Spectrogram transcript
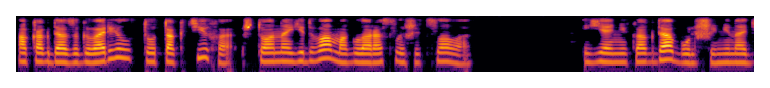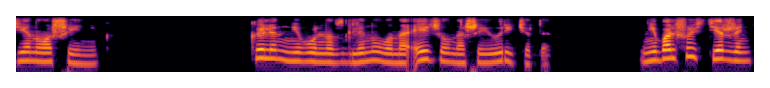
а когда заговорил, то так тихо, что она едва могла расслышать слова. «Я никогда больше не надену ошейник». Кэлен невольно взглянула на Эйджел на шею Ричарда. Небольшой стержень,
